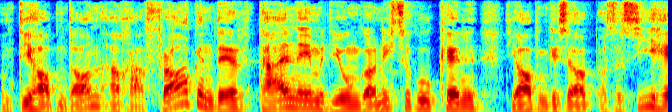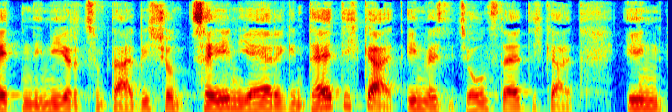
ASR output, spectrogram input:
Und die haben dann auch auf Fragen der Teilnehmer, die Ungarn nicht so gut kennen, die haben gesagt, also sie hätten in ihrer zum Teil bis schon zehnjährigen Tätigkeit, Investitionstätigkeit in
